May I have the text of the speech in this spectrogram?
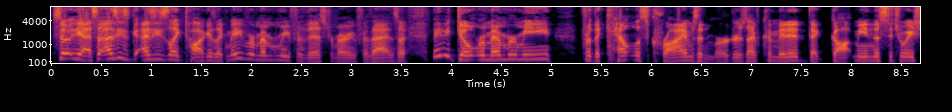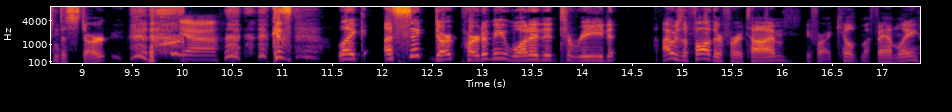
So yeah. So as he's as he's like talking, he's like maybe remember me for this, remember me for that, and so maybe don't remember me for the countless crimes and murders I've committed that got me in this situation to start. Yeah, Because, like, a sick, dark part of me wanted it to read, I was a father for a time before I killed my family.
